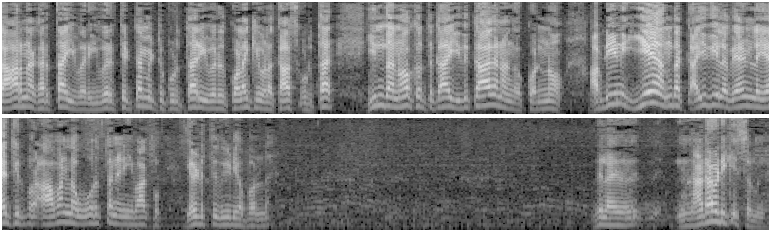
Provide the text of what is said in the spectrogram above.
காரணகர்த்தா இவர். இவர் திட்டமிட்டு கொடுத்தார். இவர் கொலைக்கு இவ்வளோ காசு கொடுத்தார். இந்த நோக்கத்துக்காக இதுக்காக நாங்கள் கொன்னோம். அப்படின்னு ஏன் அந்த கைதியில் வேனில் ஏற்றிட்டு போற அவனில் ஒருத்தனை நீ வாக்கும் எடுத்து வீடியோ போடல. இதில் நடவடிக்கை சொல்லுங்க.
